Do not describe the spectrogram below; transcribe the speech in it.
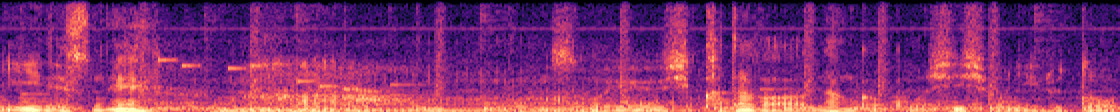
いいですね、はそういう方がなんかこう師匠にいると。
